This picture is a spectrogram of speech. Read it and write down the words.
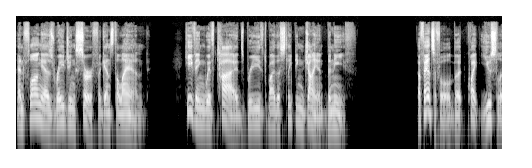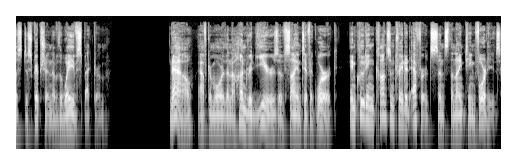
and flung as raging surf against the land, heaving with tides breathed by the sleeping giant beneath a fanciful but quite useless description of the wave spectrum. Now, after more than a hundred years of scientific work, including concentrated efforts since the 1940s,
